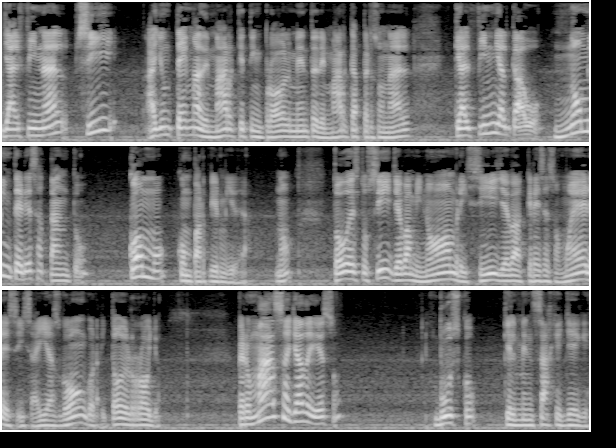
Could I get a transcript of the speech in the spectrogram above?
Y al final sí hay un tema de marketing probablemente de marca personal que al fin y al cabo no me interesa tanto como compartir mi idea, ¿no? Todo esto sí lleva mi nombre y sí lleva Creces o Mueres, Isaías Góngora y todo el rollo. Pero más allá de eso, busco que el mensaje llegue,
